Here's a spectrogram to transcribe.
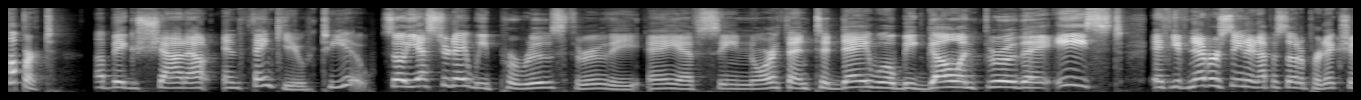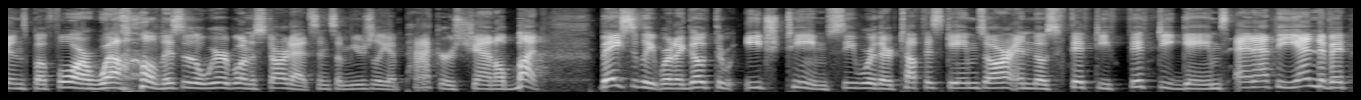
Huppert a big shout out and thank you to you. So, yesterday we perused through the AFC North, and today we'll be going through the East. If you've never seen an episode of predictions before, well, this is a weird one to start at since I'm usually a Packers channel, but basically, we're going to go through each team, see where their toughest games are in those 50 50 games, and at the end of it,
